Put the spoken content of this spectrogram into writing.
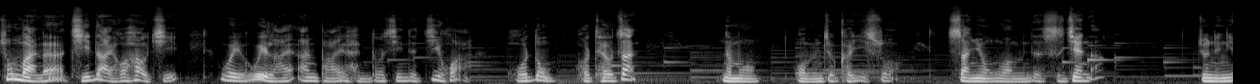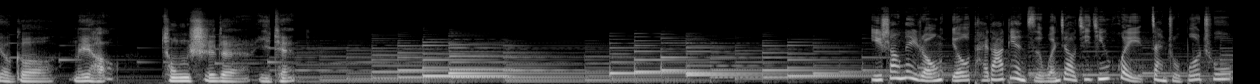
充满了期待和好奇，为未来安排很多新的计划、活动和挑战，那么我们就可以说善用我们的时间了。祝您有个美好充实的一天。以上内容由台达电子文教基金会赞助播出。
